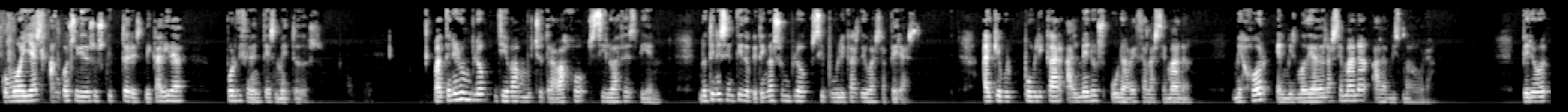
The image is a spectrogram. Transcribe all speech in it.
cómo ellas han conseguido suscriptores de calidad por diferentes métodos. Mantener un blog lleva mucho trabajo si lo haces bien. No tiene sentido que tengas un blog si publicas de uvas a peras. Hay que publicar al menos una vez a la semana, mejor el mismo día de la semana a la misma hora. Pero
